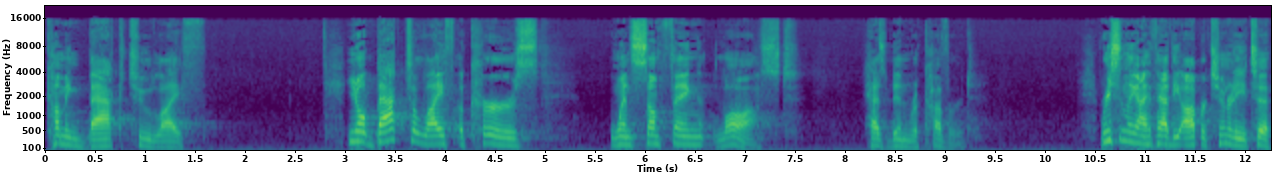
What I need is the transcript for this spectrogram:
coming back to life. You know, back to life occurs when something lost has been recovered. Recently, I have had the opportunity to,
